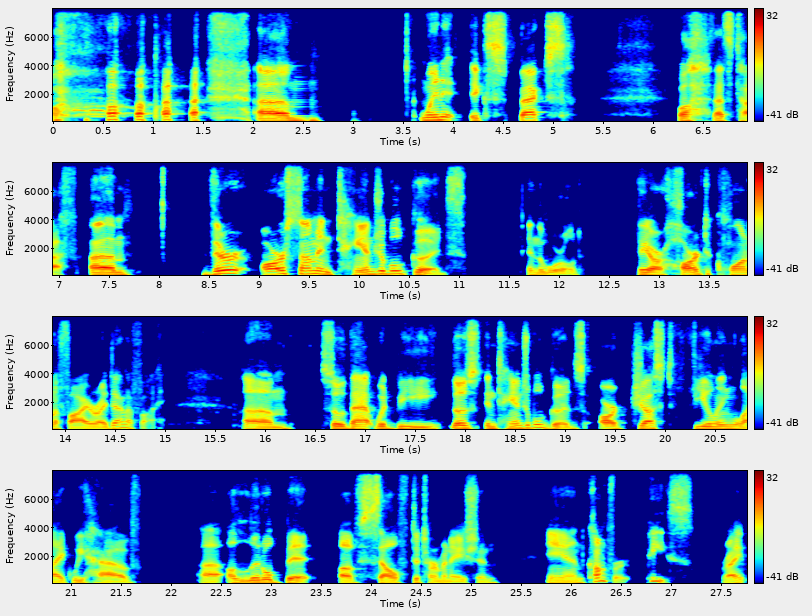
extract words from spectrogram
um, when it expects, well, that's tough. Um, there are some intangible goods in the world. They are hard to quantify or identify. Um, so that would be those intangible goods are just feeling like we have uh, a little bit of self determination and comfort, peace, right?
